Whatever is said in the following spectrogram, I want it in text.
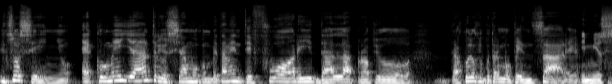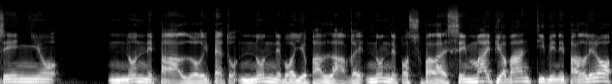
il suo segno è come gli altri o siamo completamente fuori dalla proprio da quello che potremmo pensare. Il mio segno non ne parlo, ripeto, non ne voglio parlare, non ne posso parlare. Semmai più avanti ve ne parlerò,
